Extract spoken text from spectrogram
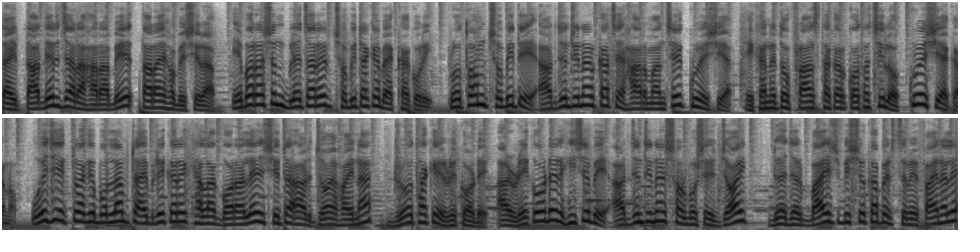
তাই তাদের যারা হারাবে, তারাই হবে সেরা। এবার আসুন ব্লেচারের ছবিটাকে ব্যাখ্যা করি। প্রথম ছবিতে আর্জেন্টিনার কাছে হার মানছে ক্রোয়েশিয়া। এখানে তো ফ্রান্স থাকার কথা ছিল, ক্রোয়েশিয়া কেন? ওই যে একটু আগে বললাম টাইব্রেকারে খেলা গড়ালে সেটা আর জয় হয় না ড্র থাকে রেকর্ডে আর রেকর্ডের হিসেবে আর্জেন্টিনার সর্বশেষ জয় দুই বিশ্বকাপের সেমিফাইনালে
